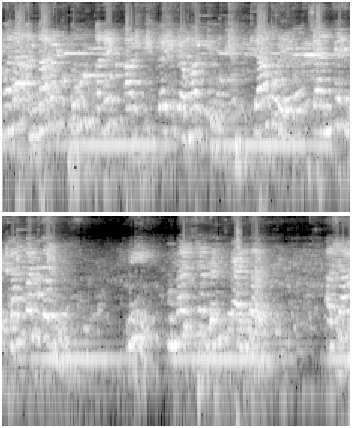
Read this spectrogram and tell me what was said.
मला अंधारात ठेवून अनेक आर्थिक गैरव्यवहार केले. त्यामुळे त्यांचे विलंबन करून मी पुनश्च दलित पॅन्थर अशा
